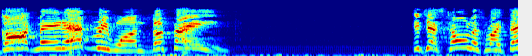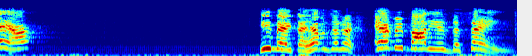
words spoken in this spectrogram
God made everyone the same. It just told us right there. He made the heavens and earth. Everybody is the same.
